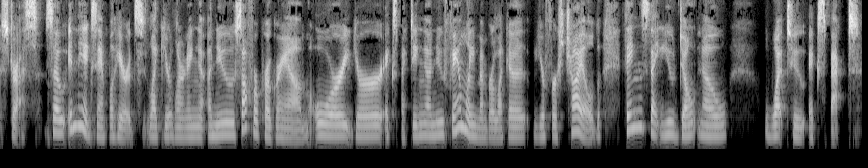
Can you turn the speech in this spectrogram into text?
stress? So, in the example here, it's like you're learning a new software program or you're expecting a new family member, like a your first child, things that you don't know what to expect.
